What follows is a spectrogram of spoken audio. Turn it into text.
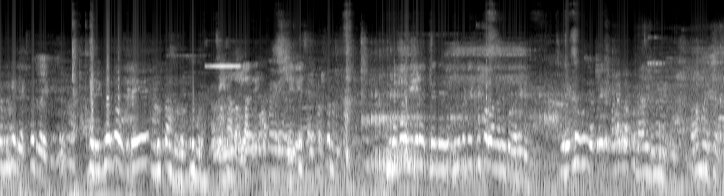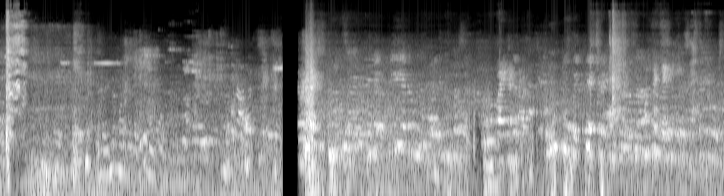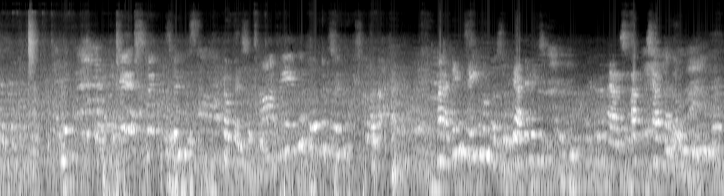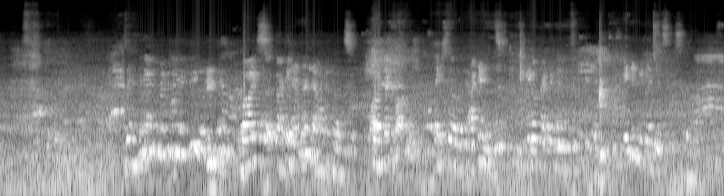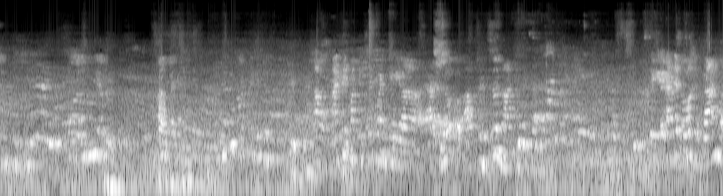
ఇప్పుడు వచ్చినప్పటికీ అది ఎక్స్పోర్ట్ వెరైటీ ఇది రెగ్యులర్గా ఒకటే నడుస్తూ ఉంటుంది ఎప్పుడు కూడా. నడుస్తూ ఉంటుంది. ఈ రకాలన్నీ కూడా ఎప్పుడైతే ఇది ఒకటి త్రీ ఫోర్ వన్ అనేది వెరైటీ ఈ రెండు ఎప్పుడైతే పండగలప్పుడు బాగా డిమాండ్ ఎక్కువ పొలంలో ఎక్కువ వస్తుంది. ఇది ఇండియన్ మార్కెట్లో కూడా ఎక్కువ ఉంటుంది. మన అటెండెన్స్ చేయకుండా వస్తుంది? Attendance boys twenty nine eleven girls contact next attendance ఈరోజు అటెండెన్స్ ఎన్ని మీడియా అంటే మాకు ఇచ్చినటువంటి యాప్లో ఆప్షన్స్ నాట్ అంటే రోజు దాని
